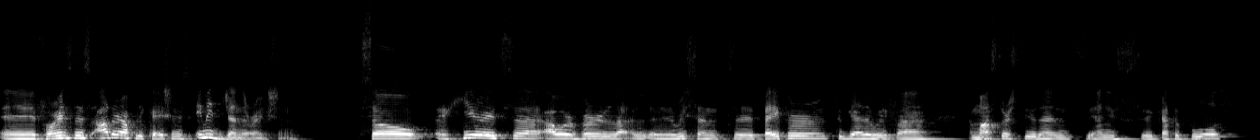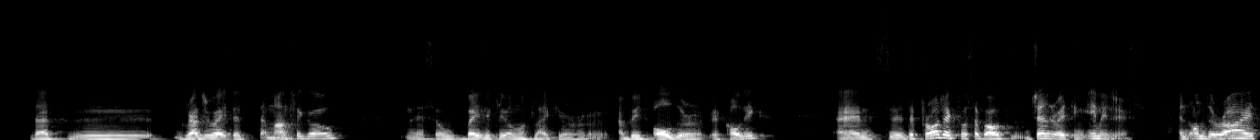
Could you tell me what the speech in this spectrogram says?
Uh, for instance, other application is image generation. So uh, here it's uh, our very uh, recent uh, paper together with a, a master student, Yanis Gatopoulos, that uh, graduated a month ago. so basically almost like your a bit older colleague. And uh, the project was about generating images. And on the right,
